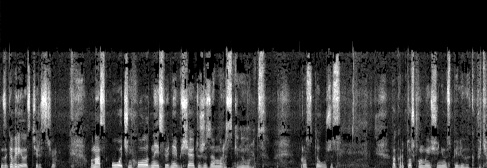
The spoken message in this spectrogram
Заговорилась чересчур. У нас очень холодно, и сегодня обещают уже заморозки на улице. Просто ужас. А картошку мы еще не успели выкопать.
